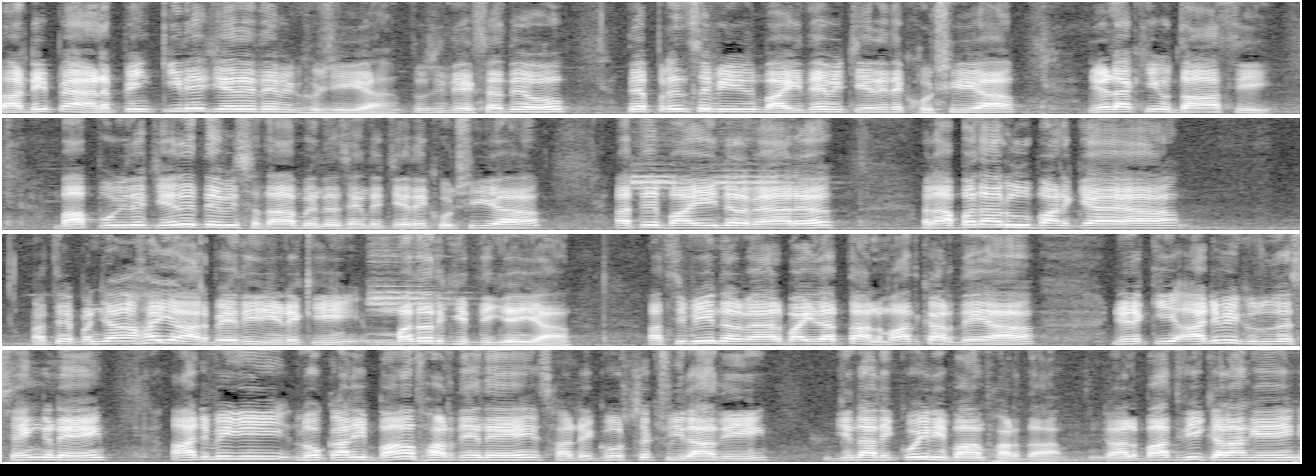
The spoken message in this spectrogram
ਸਾਡੀ ਭੈਣ ਪਿੰਕੀ ਦੇ ਚਿਹਰੇ ਤੇ ਵੀ ਖੁਸ਼ੀ ਆ। ਤੁਸੀਂ ਦੇਖ ਸਕਦੇ ਹੋ, ਤੇ ਪ੍ਰਿੰਸ ਵੀਰ ਬਾਈ ਦੇ ਵੀ ਚਿਹਰੇ ਤੇ ਖੁਸ਼ੀ ਆ, ਜਿਹੜਾ ਕਿ ਉਦਾਸ ਸੀ। ਬਾਪੂ ਜੀ ਦੇ ਚਿਹਰੇ ਤੇ ਵੀ ਸਦਾ ਮਹਿੰਦਰ ਸਿੰਘ ਦੇ ਚਿਹਰੇ ਖੁਸ਼ੀ ਆ, ਅਤੇ ਬਾਈ ਨਰਵੈਰ ਰੱਬ ਦਾ ਰੂਪ ਬਣ ਕੇ ਆਇਆ ਅਤੇ 50000 ਰੁਪਏ ਦੀ ਜਿਹੜੀ ਕਿ ਮਦਦ ਕੀਤੀ ਗਈ ਆ। ਅਸੀਂ ਵੀ ਨਰਵੈਰ ਬਾਈ ਦਾ ਧੰਨਵਾਦ ਕਰਦੇ ਆ ਜਿਹੜੇ ਕਿ ਅੱਜ ਵੀ ਗੁਰੂ ਦੇ ਸਿੰਘ ਨੇ ਅੱਜ ਵੀ ਲੋਕਾਂ ਦੀ ਬਾਹ ਫੜਦੇ ਨੇ ਸਾਡੇ ਗੁਰਸਿੱਖ ਵੀਰਾਂ ਦੀ ਜਿਨ੍ਹਾਂ ਦੀ ਕੋਈ ਨਹੀਂ ਬਾਹ ਫੜਦਾ। ਗੱਲਬਾਤ ਵੀ ਕਰਾਂਗੇ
